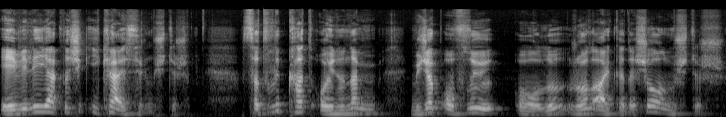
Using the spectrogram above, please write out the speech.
evliliği yaklaşık 2 ay sürmüştür. Satılık Kat oyununda Mücap Ofluoğlu rol arkadaşı olmuştur.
